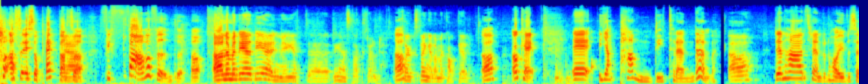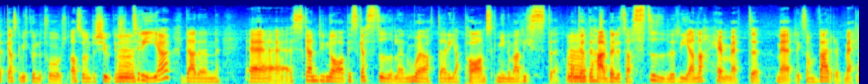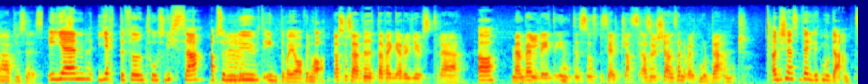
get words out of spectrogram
Alltså jag är så pepp alltså! Ja. Fy fan vad fint! Ja, Ja, nej men det, det är en jätte, det är en stark trend. Ja. Tagit svängarna med kakel. ja. okej. Eh, Japandi-trenden. Ja, Den här trenden har ju vi sett ganska mycket under, två, alltså under 2023, där den eh, skandinaviska stilen möter japansk minimalism. Och att det här väldigt så här stilrena hemmet med liksom värme. ja precis. Igen, jättefint hos vissa, absolut inte vad jag vill ha. Alltså så här vita väggar och ljusträ. Ja, Men väldigt, inte så speciellt klassiskt. Alltså det känns ändå väldigt modernt. Ja, det känns väldigt modernt.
